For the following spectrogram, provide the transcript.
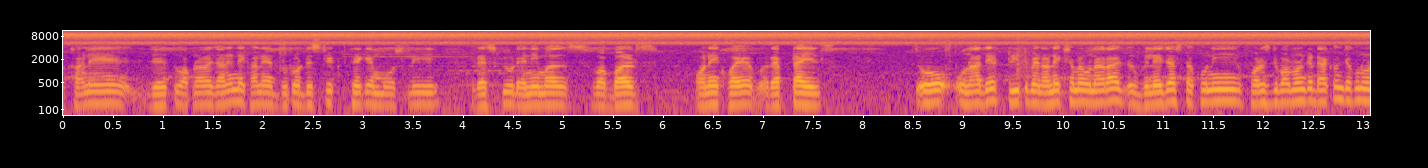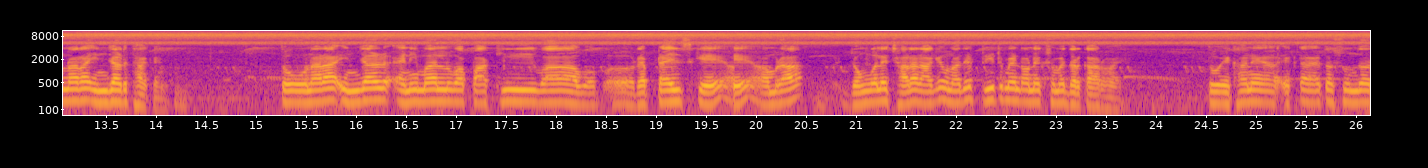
এখানে যেহেতু আপনারা জানেন, এখানে দুটো ডিস্ট্রিক্ট থেকে মোস্টলি রেস্কিউড অ্যানিমালস বা বার্ডস অনেক হয় রেপটাইলস তো ওনাদের ট্রিটমেন্ট অনেক সময় ওনারা ভিলেজার্স তখনই ফরেস্ট ডিপার্টমেন্টকে ডাকেন যখন ওনারা ইনজার্ড থাকেন। তো ওনারা ইনজার্ড অ্যানিমাল বা পাখি বা রেপটাইলসকে আমরা জঙ্গলে ছাড়ার আগে ওনাদের ট্রিটমেন্ট অনেক সময় দরকার হয়। তো এখানে একটা এত সুন্দর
